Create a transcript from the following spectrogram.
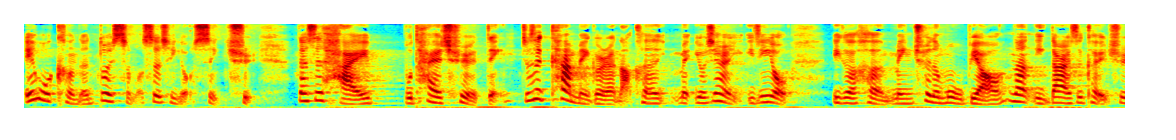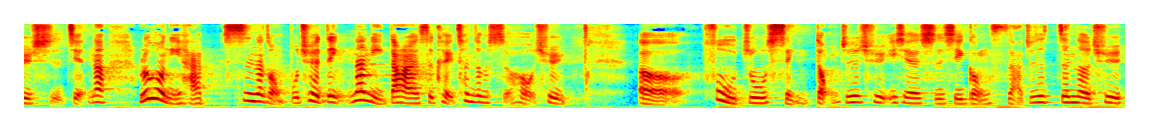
诶，我可能对什么事情有兴趣，但是还。不太确定，就是看每个人呐，可能每有些人已经有一个很明确的目标，那你当然是可以去实践。那如果你还是那种不确定，那你当然是可以趁这个时候去，呃，付诸行动，就是去一些实习公司啊，就是真的去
